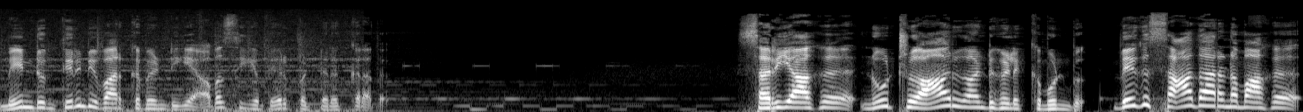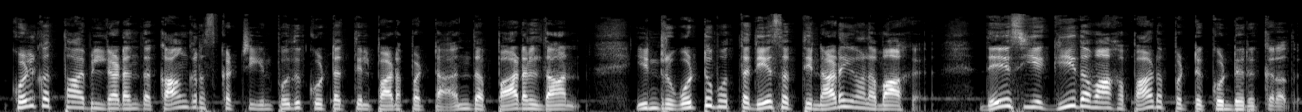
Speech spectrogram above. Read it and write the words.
மீண்டும் திரும்பி பார்க்க வேண்டிய அவசியம் ஏற்பட்டிருக்கிறது. சரியாக நூற்று ஆறு ஆண்டுகளுக்கு முன்பு வெகு சாதாரணமாக கொல்கத்தாவில் நடந்த காங்கிரஸ் கட்சியின் பொதுக்கூட்டத்தில் பாடப்பட்ட அந்த பாடல்தான் இன்று ஒட்டுமொத்த தேசத்தின் அடையாளமாக தேசிய கீதமாக பாடப்பட்டுக் கொண்டிருக்கிறது.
